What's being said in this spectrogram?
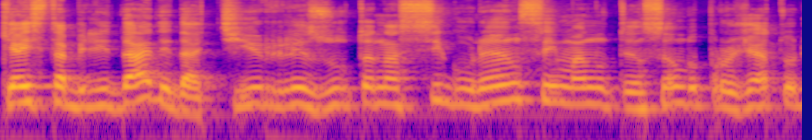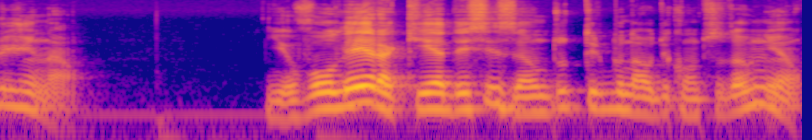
que a estabilidade da TIR resulta na segurança e manutenção do projeto original. E eu vou ler aqui a decisão do Tribunal de Contas da União.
